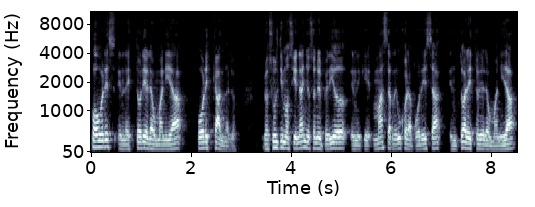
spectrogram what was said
pobres en la historia de la humanidad por escándalo. Los últimos 100 años son el periodo en el que más se redujo la pobreza en toda la historia de la humanidad,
